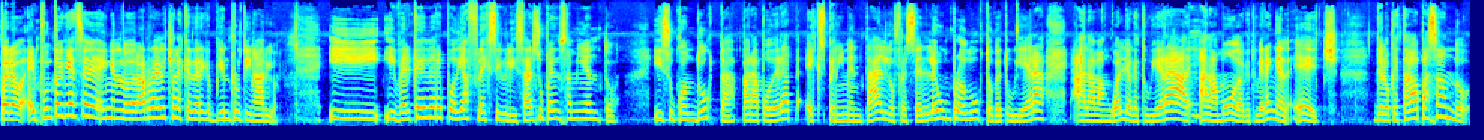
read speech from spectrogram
pero el punto en ese, en el, lo del arroz de habichuela es que Derek es bien rutinario. Y, y ver que Derek podía flexibilizar su pensamiento y su conducta para poder experimentar y ofrecerle un producto que tuviera a la vanguardia, que estuviera a, la moda, que estuviera en el edge de lo que estaba pasando,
